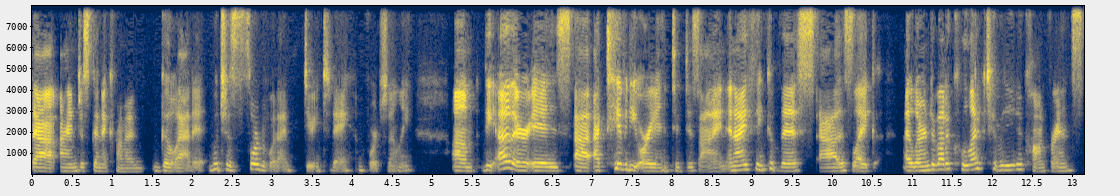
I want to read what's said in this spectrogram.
that I'm just going to kind of go at it, which is sort of what I'm doing today, unfortunately. Um, the other is uh, activity oriented design. And I think of this as like, I learned about a cool activity at a conference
